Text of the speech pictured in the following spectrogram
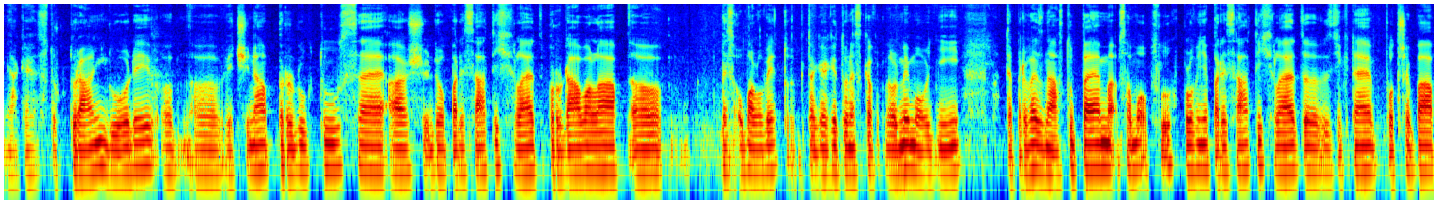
nějaké strukturální důvody. Většina produktů se až do 50. let prodávala bezobalově, to, tak jak je to dneska velmi módní. Teprve s nástupem samoobsluh v polovině 50. let vznikne potřeba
